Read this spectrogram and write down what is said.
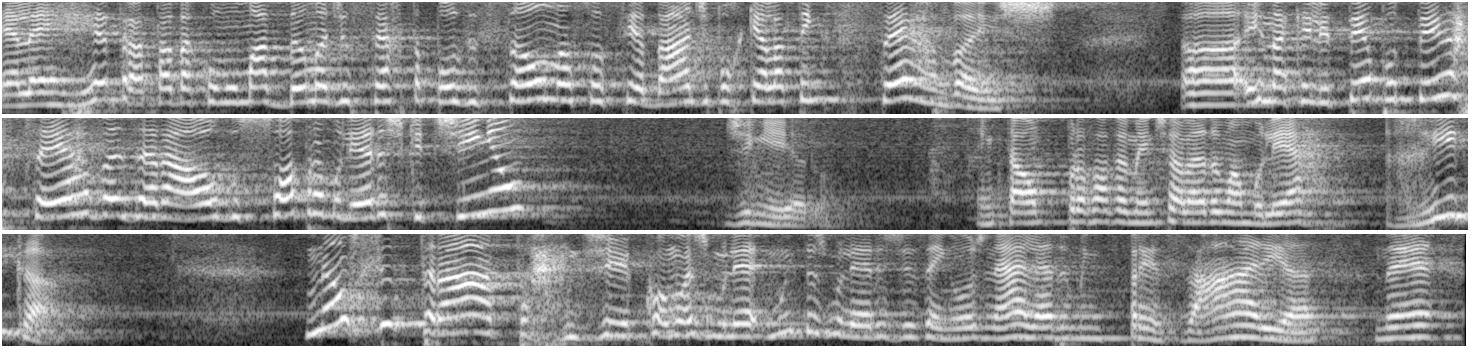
ela é retratada como uma dama de certa posição na sociedade porque ela tem servas. Uh, e naquele tempo, ter servas era algo só para mulheres que tinham dinheiro. Então, provavelmente, ela era uma mulher rica. Não se trata de, como as mulheres, muitas mulheres dizem hoje, né? Ah, ela era uma empresária, né?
